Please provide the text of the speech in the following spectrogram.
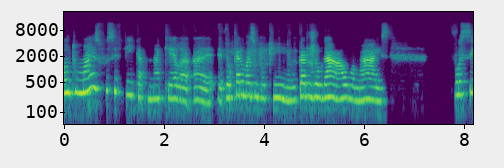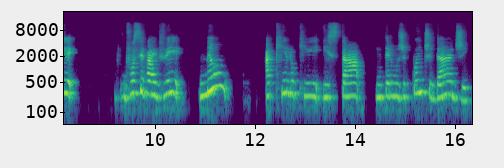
Quanto mais você fica naquela, é, eu quero mais um pouquinho, eu quero jogar algo a mais, você, você vai ver não aquilo que está em termos de quantidade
